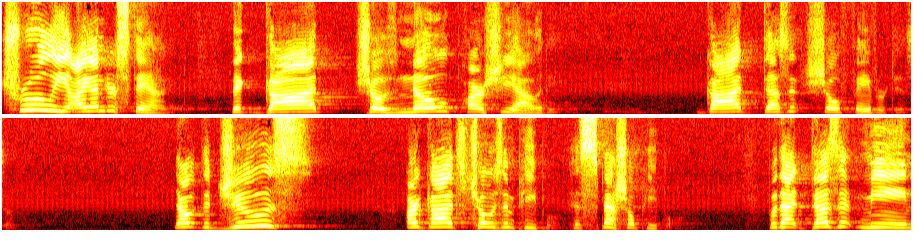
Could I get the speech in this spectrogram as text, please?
Truly, I understand that God shows no partiality. God doesn't show favoritism. Now, the Jews are God's chosen people, his special people. But that doesn't mean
